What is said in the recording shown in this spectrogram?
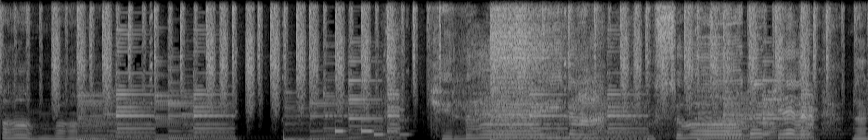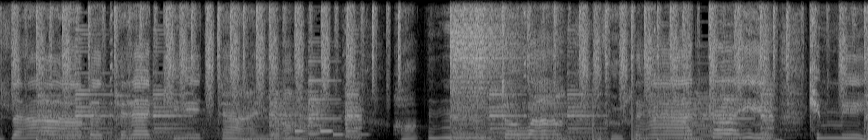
There Oh no 綺麗な嘘だけ並べてきたよ。本当は触れたい君の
